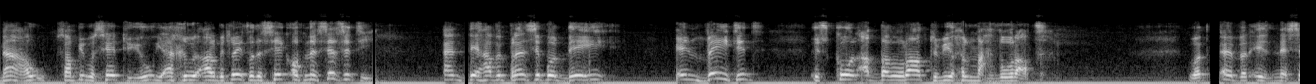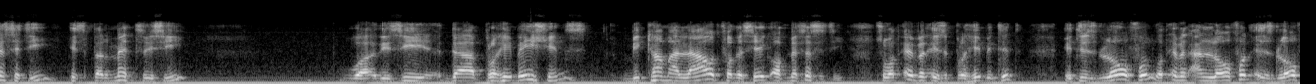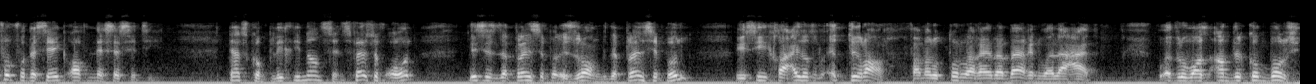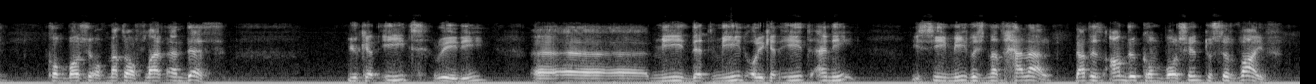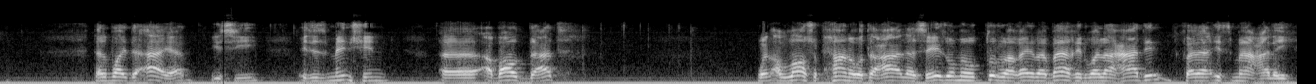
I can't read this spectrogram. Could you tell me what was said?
Now, some people say to you, Ya we arbitrate for the sake of necessity. And they have a principle they invented, it's called Ad-Darurat Tubihul Mahdurat. Whatever is necessity is permitted. Well, you see, the prohibitions become allowed for the sake of necessity. So whatever is prohibited, it is lawful, whatever unlawful is lawful for the sake of necessity. That's completely nonsense. First of all, this is the principle is wrong. The principle, you see, قاعدة الاضطرار فمن اضطر غير باغ ولا عاد. Whoever was under compulsion, compulsion of matter of life and death. You can eat, really, uh, uh, meat, that meat, or you can eat any, you see, meat which is not halal. That is under compulsion to survive. That's why the ayah, you see, it is mentioned uh, about that when Allah subhanahu wa ta'ala says وَمَنْ اضْطُرَّ غَيْرَ بَاغٍ وَلَا عَادٍ فَلَا إِثْمَ عَلَيْهِ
